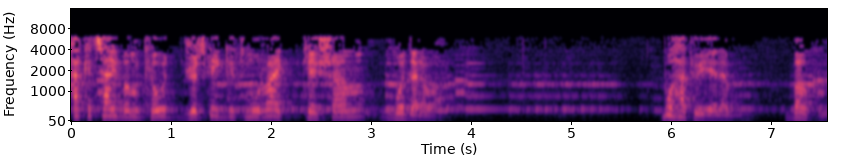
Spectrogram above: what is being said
هەر کە چاوی بە من کەوت گوێچکەی گرتم و ڕای کێشام بۆ دەرەوە. بۆ هاتووی ئێرە باوکم؟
